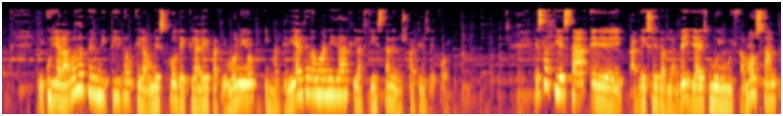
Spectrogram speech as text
y cuya labor ha permitido que la UNESCO declare Patrimonio Inmaterial de la Humanidad la fiesta de los patios de Córdoba. Esta fiesta, eh, habréis oído hablar de ella, es muy muy famosa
